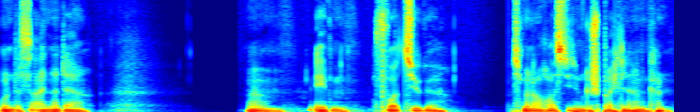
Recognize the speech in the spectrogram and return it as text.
Und das ist einer der ähm, eben Vorzüge, was man auch aus diesem Gespräch lernen kann.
